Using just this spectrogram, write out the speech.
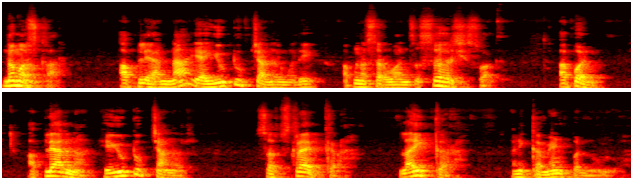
नमस्कार. आपल्यांना या यूट्यूब चॅनलमध्ये आपण सर्वांचं सहर्ष स्वागत. आपण आपल्यांना हे यूट्यूब चॅनल सबस्क्राईब करा लाईक करा आणि कमेंट पण नोंदवा.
